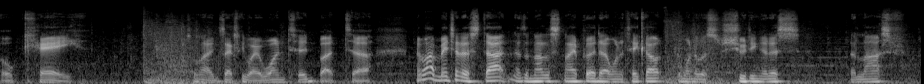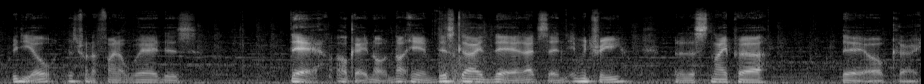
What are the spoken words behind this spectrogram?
Okay. So not exactly what I wanted, but uh, remember I mentioned at the start there's another sniper that I want to take out, the one that was shooting at us the last video. Just trying to find out where it is. There. Okay, no, not him. This guy there. That's an infantry. And a sniper there. Okay.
